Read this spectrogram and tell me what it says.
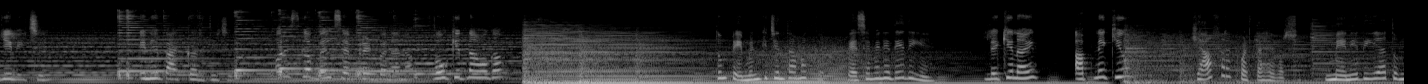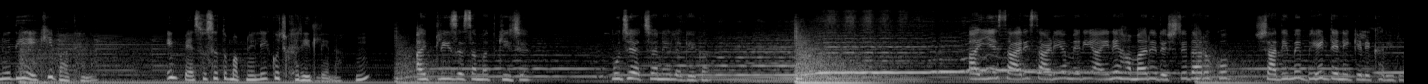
ये लीजिए इन्हें पैक कर दीजिए। और इसका बिल सेपरेट बनाना। वो कितना होगा? तुम पेमेंट की चिंता मत कर। पैसे मैंने दे दिए हैं। लेकिन आई आपने क्यों? क्या फ़र्क पड़ता है वर्षा? मैंने दिया तुमने दिया एक ही बात है ना? इन पैसों से तुम अपने लिए कुछ खरीद लेना हम्म? आई प्लीज़ ऐसा मत कीजिए। मुझे अच्छा नहीं लगेगा। ये सारी साड़ियाँ मेरी आई ने हमारे रिश्तेदारों को शादी में भेंट देने के लिए खरीदी।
